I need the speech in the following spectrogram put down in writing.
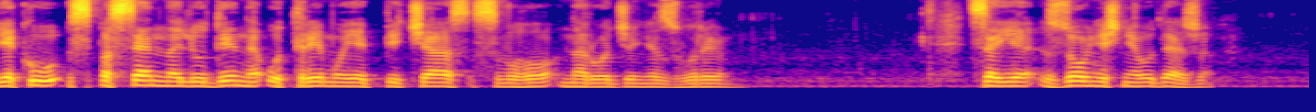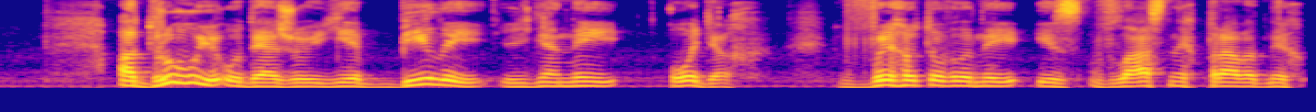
яку спасенна людина отримує під час свого народження згори. Це є зовнішня одежа. А другою одежею є білий льняний одяг, виготовлений із власних праведних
